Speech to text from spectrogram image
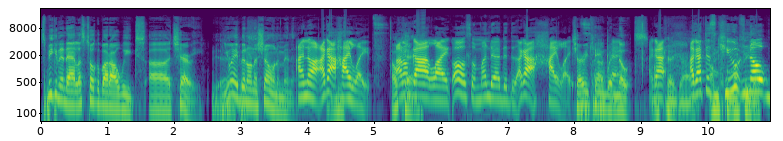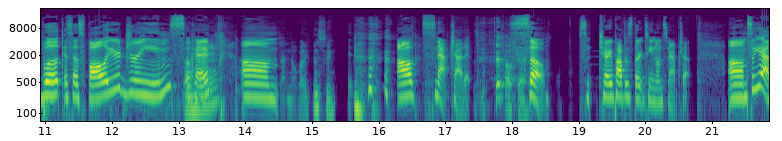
Speaking of that, let's talk about our weeks. Uh, Cherry, Yeah, you ain't been on the show in a minute. I know. I got highlights. I don't got like, oh, so Monday I did this. I got highlights. Cherry came with notes. I got Okay, guys. I got this I'm cute feet up. notebook. It says "Follow your dreams." Okay. Um, That nobody can see. I'll Snapchat it. Okay. So, Cherry Poppins 13 on Snapchat. Um, so yeah,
